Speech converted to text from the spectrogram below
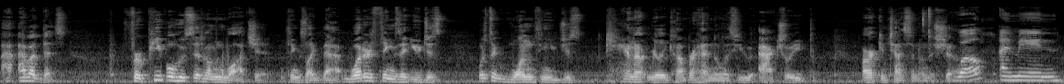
how about this? For people who sit home and watch it, things like that. What are things that you just? What's like one thing you just cannot really comprehend unless you actually are a contestant on the show? Well, I mean,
